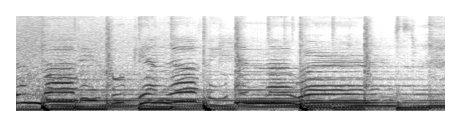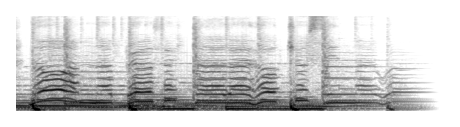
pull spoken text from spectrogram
some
